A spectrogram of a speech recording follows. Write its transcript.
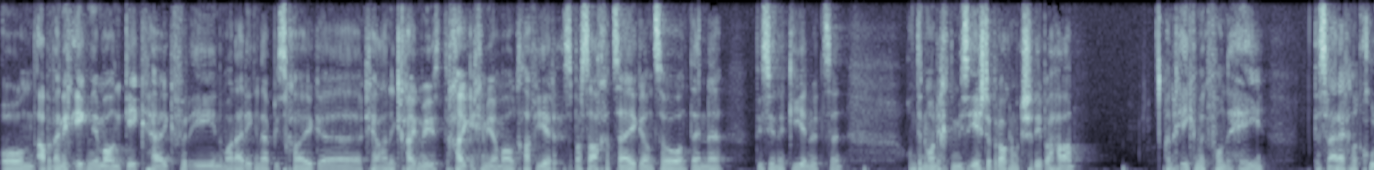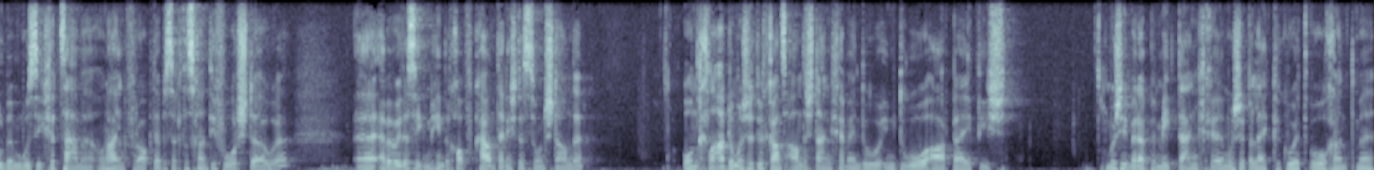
Und, aber wenn ich irgendwie mal einen Gig habe für ihn, wo er irgendetwas kann, äh, keine Ahnung, kann ich, kann ich ihm mal Klavier ein paar Sachen zeigen und so und dann äh, die Synergie nutzen. Und dann, als ich mein erstes Programm geschrieben habe, habe ich irgendwann gefunden, hey, das wäre eigentlich noch cool mit einem Musiker zusammen. Und habe ihn gefragt, ob er sich das könnte vorstellen äh, eben weil das im Hinterkopf hatte und dann ist das so entstanden. Und klar, du musst natürlich ganz anders denken, wenn du im Duo arbeitest. Du musst immer etwas mitdenken, musst überlegen, gut, wo könnte man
